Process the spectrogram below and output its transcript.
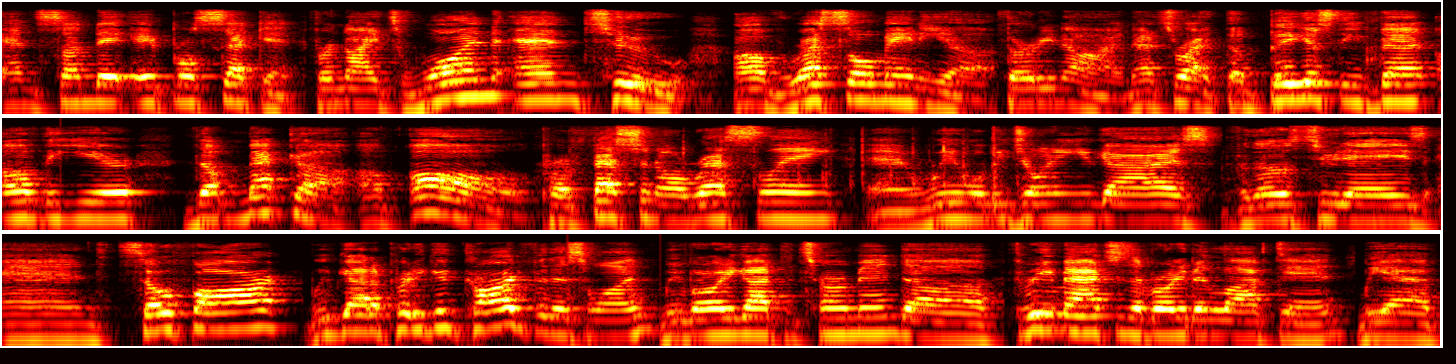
and Sunday, April 2nd for nights one and two of WrestleMania 39. That's right, the biggest event of the year the mecca of all professional wrestling. And we will be joining you guys for those two days. And so far, we've got a pretty good card for this one. We've already got determined. Uh, three matches have already been locked in. We have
